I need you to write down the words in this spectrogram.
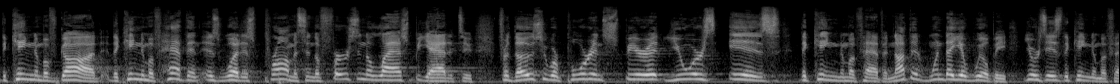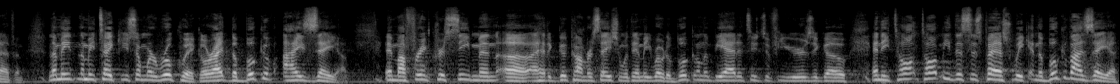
the kingdom of God, the kingdom of heaven, is what is promised in the first and the last beatitude. For those who are poor in spirit, yours is the kingdom of heaven. Not that one day it will be, yours is the kingdom of heaven. Let me, let me take you somewhere real quick, all right? The book of Isaiah. And my friend Chris Seidman, uh, I had a good conversation with him. He wrote a book on the Beatitudes a few years ago, and he taught, taught me this this past week. In the book of Isaiah,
